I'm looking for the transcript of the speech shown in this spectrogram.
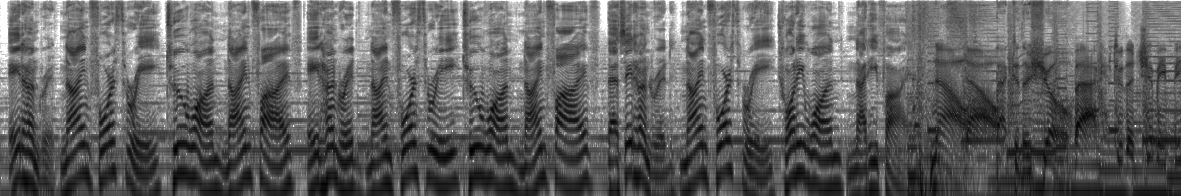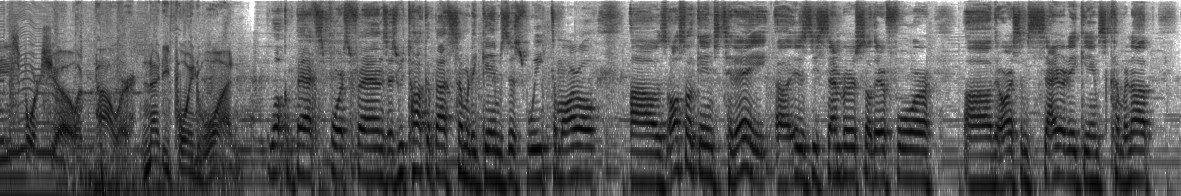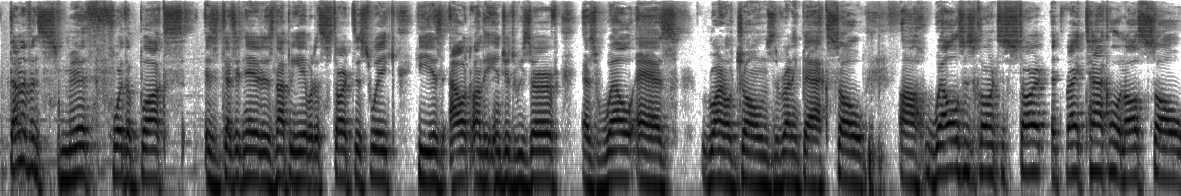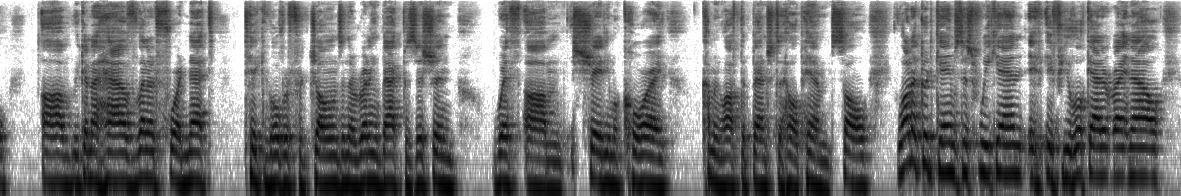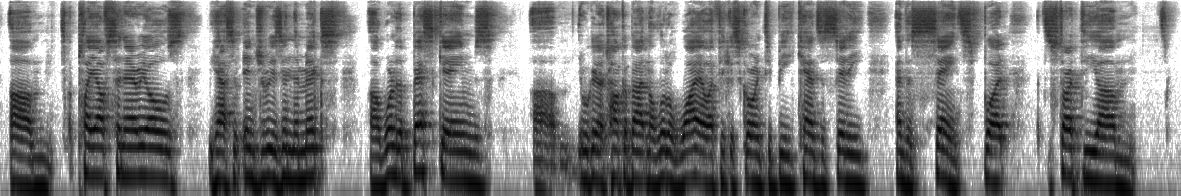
800 943 2195. 800 943 2195. That's 800 943 2195. Now, now, back to the show. Back to the Jimmy B Sports Show on Power 90.1. Welcome back, sports fans. As we talk about some of the games this week, tomorrow, uh, there's also games today. Uh, it is December, so therefore, uh, there are some Saturday games coming up. Donovan Smith for the Bucks is designated as not being able to start this week. He is out on the injured reserve, as well as Ronald Jones, the running back. So uh, Wells is going to start at right tackle, and also um, we're going to have Leonard Fournette taking over for Jones in the running back position with um, Shady McCoy coming off the bench to help him. So a lot of good games this weekend. If, if you look at it right now, um, playoff scenarios. We have some injuries in the mix. Uh, one of the best games um, we're going to talk about in a little while, I think it's going to be Kansas City and the Saints. But to start the um,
